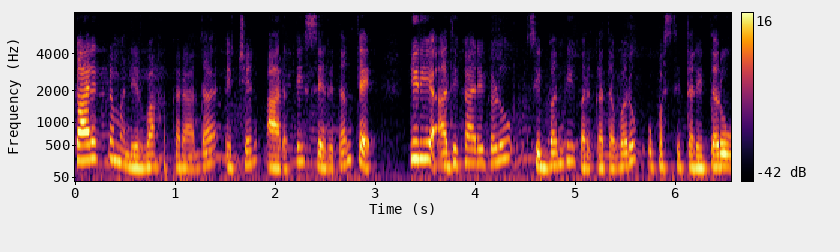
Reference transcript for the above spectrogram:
ಕಾರ್ಯಕ್ರಮ ನಿರ್ವಾಹಕರಾದ ಎಚ್ಎನ್ ಆರತಿ ಸೇರಿದಂತೆ ಹಿರಿಯ ಅಧಿಕಾರಿಗಳು ಸಿಬ್ಬಂದಿ ವರ್ಗದವರು ಉಪಸ್ಥಿತರಿದ್ದರು.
